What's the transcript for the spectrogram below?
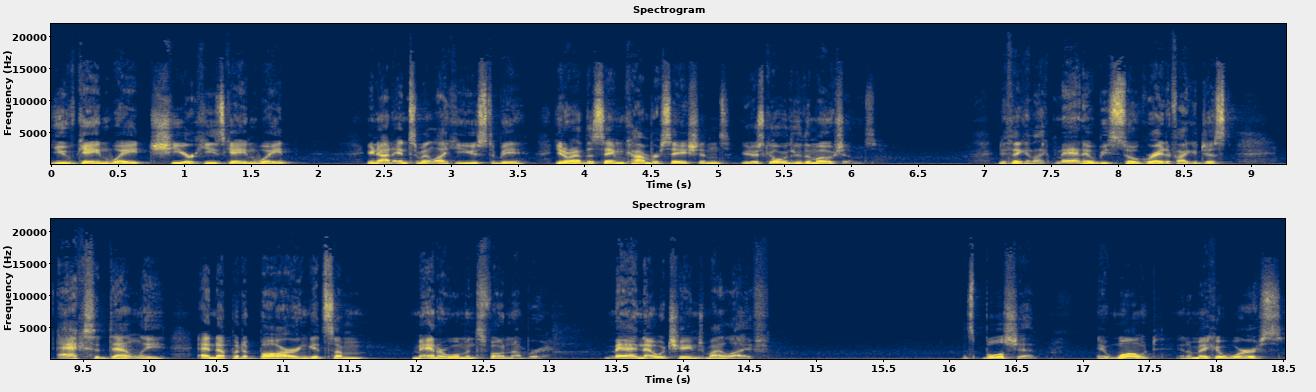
You've gained weight. She or he's gained weight. You're not intimate like you used to be. You don't have the same conversations. You're just going through the motions. You're thinking like, man, it would be so great if I could just accidentally end up at a bar and get some man or woman's phone number. Man, that would change my life. It's bullshit. It won't. It'll make it worse.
